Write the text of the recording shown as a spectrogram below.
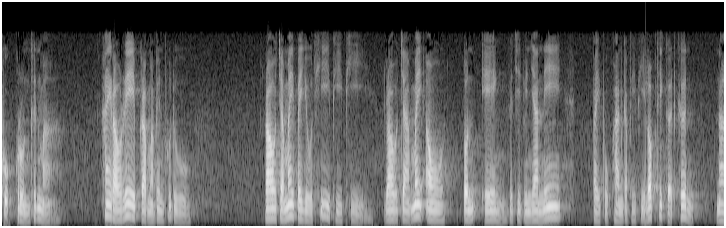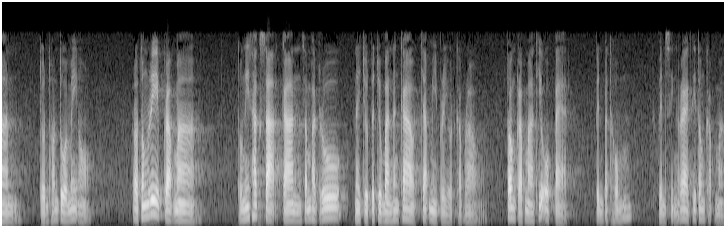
คุกรุ่นขึ้นมา ให้เรารีบกลับมาเป็นผู้ดู เราจะไม่ไปอยู่ที่พีพีเราจะไม่เอาตนเองคือจิตวิญญาณนี้ ไปผูกพันกับพีพีลบที่เกิดขึ้น นานจนถอนตัวไม่ออก เราต้องรีบกลับมา ตรงนี้ทักษะการสัมผัสรู้ในจุดปัจจุบันทั้ง 9 จะมีประโยชน์กับเรา ต้องกลับมาที่โอแปดเป็นปฐมเป็นสิ่งแรกที่ต้องกลับมา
